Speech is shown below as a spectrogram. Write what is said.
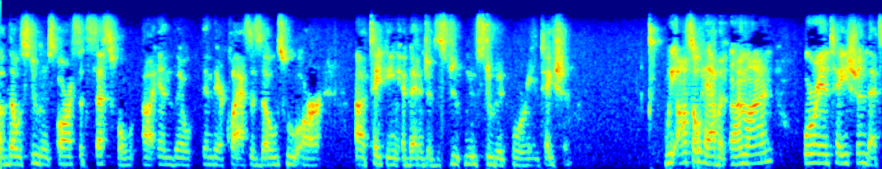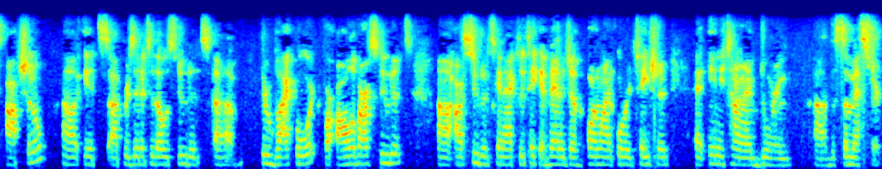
of those students are successful uh, in, the, in their classes, those who are uh, taking advantage of the stu new student orientation. We also have an online orientation that's optional. Uh, it's uh, presented to those students uh, through Blackboard for all of our students. Uh, our students can actually take advantage of online orientation at any time during the semester.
